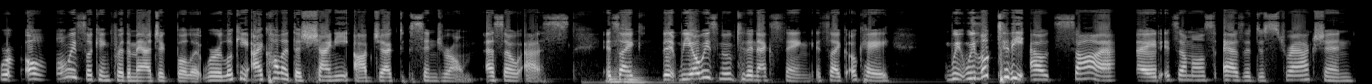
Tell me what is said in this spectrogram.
we're always looking for the magic bullet. We're looking, I call it the shiny object syndrome, SOS. It's mm-hmm. like that we always move to the next thing. It's like, okay, we, we look to the outside, it's almost as a distraction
